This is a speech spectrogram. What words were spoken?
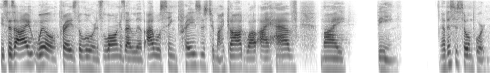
He says, I will praise the Lord as long as I live. I will sing praises to my God while I have my being. Now, this is so important.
